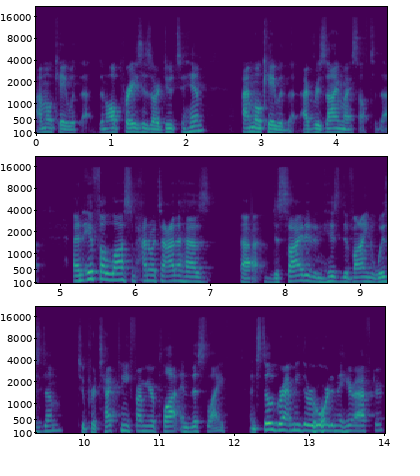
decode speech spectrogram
I'm okay with that. Then all praises are due to him. I'm okay with that. I've resigned myself to that. And if Allah subhanahu wa ta'ala has uh, decided in his divine wisdom to protect me from your plot in this life and still grant me the reward in the hereafter,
